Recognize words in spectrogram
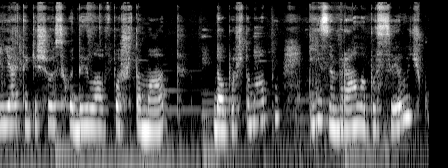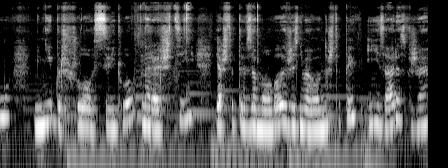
Ребятулечки, я тільки що сходила в поштомат до поштомату і забрала посилочку. Мені прийшло світло нарешті. Я штатив замовила, вже знімала на штатив, і зараз вже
